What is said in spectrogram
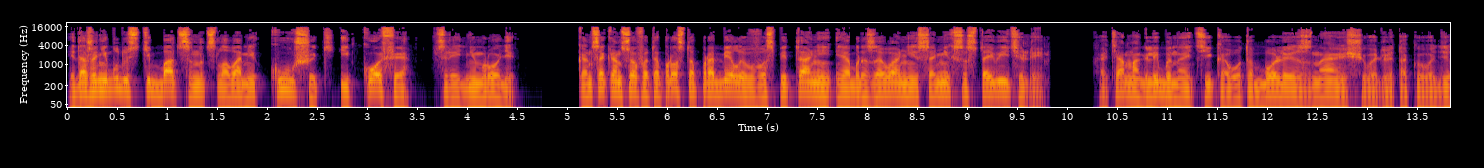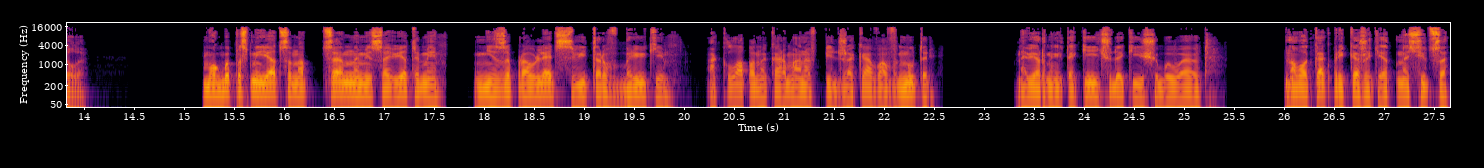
и даже не буду стебаться над словами «кушать» и «кофе» в среднем роде. В конце концов, это просто пробелы в воспитании и образовании самих составителей, хотя могли бы найти кого-то более знающего для такого дела. Мог бы посмеяться над ценными советами не заправлять свитер в брюки, а клапаны карманов пиджака вовнутрь. Наверное, и такие чудаки еще бывают. Но вот как прикажете относиться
